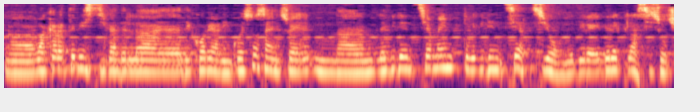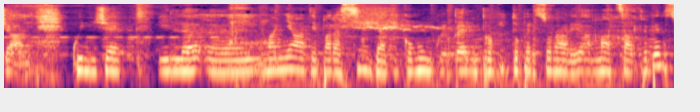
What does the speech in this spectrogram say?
Eh, la caratteristica del- dei coreani in questo senso è mh, l'evidenziamento, l'evidenziazione direi delle classi sociali. Quindi c'è il, eh, il magnate parassita che comunque per il profitto personale ammazza altre persone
